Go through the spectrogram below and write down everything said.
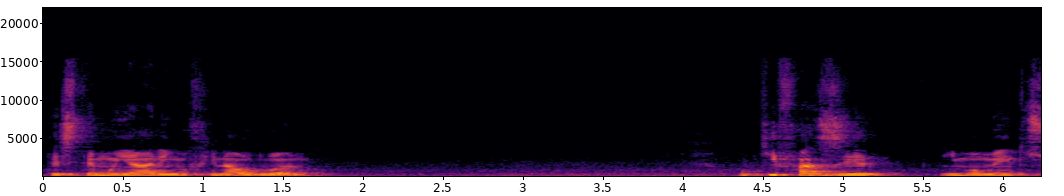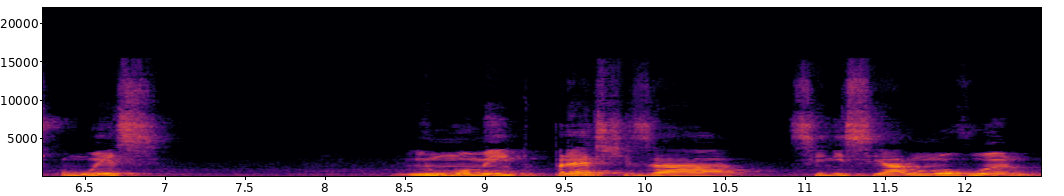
testemunharem o final do ano. O que fazer em momentos como esse? em um momento prestes a se iniciar um novo ano,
